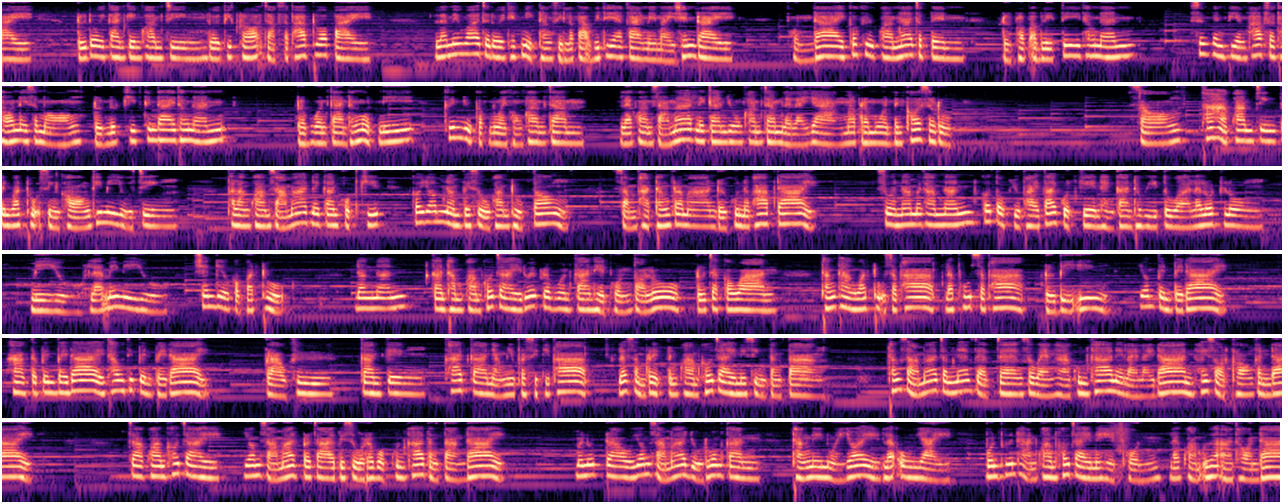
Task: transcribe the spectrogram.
หรือโดยการเกณฑ์ความจริงโดยพิเคราะห์จากสภาพทั่วไป และไม่ว่าจะโดยเทคนิคทางศิลปะวิทยาการใหม่ ๆ เช่นไร ผลได้ก็คือความน่าจะเป็น หรือ probability เท่านั้น ซึ่งเป็นเพียงภาพสะท้อนในสมองหรือนึกคิดขึ้นได้เท่านั้น กระบวนการทั้งหมดนี้ขึ้นอยู่กับหน่วยของความจำและความสามารถในการโยงความจำหลาย ๆ อย่างมาประมวลเป็นข้อสรุป 2. ถ้าหากความจริงเป็นวัตถุสิ่งของที่มีอยู่จริง พลังความสามารถในการขบคิด ก็ย่อมนำไปสู่ความถูกต้อง สัมผัสทั้งประมาณหรือคุณภาพได้ ส่วนนามธรรมนั้นก็ตกอยู่ภายใต้กฎเกณฑ์แห่งการทวีตัวและลดลง มีอยู่และไม่มีอยู่ เช่นเดียวกับวัตถุ ดังนั้นการทำความเข้าใจด้วยกระบวนการเหตุผลต่อโลกหรือจักรวาล ทั้งทางวัตถุสภาพและพูดสภาพ หรือ being ย่อมเป็นไปได้ หากแต่เป็นไปได้เท่าที่เป็นไปได้ กล่าวคือ การเก่ง คาดการอย่างมีประสิทธิภาพ และสำเร็จเป็นความเข้าใจในสิ่งต่างๆ ทั้งสามารถจำแนกแจกแจงแสวงหาคุณค่าในหลาย ๆ ด้านให้สอดคล้องกันได้ จากความเข้าใจย่อมสามารถกระจายไปสู่ระบบคุณค่าต่างๆ ได้ มนุษย์เราย่อมสามารถอยู่ร่วมกัน ทั้งในหน่วยย่อยและองค์ใหญ่ บนพื้นฐานความเข้าใจในเหตุผลและความเอื้ออาทรได้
